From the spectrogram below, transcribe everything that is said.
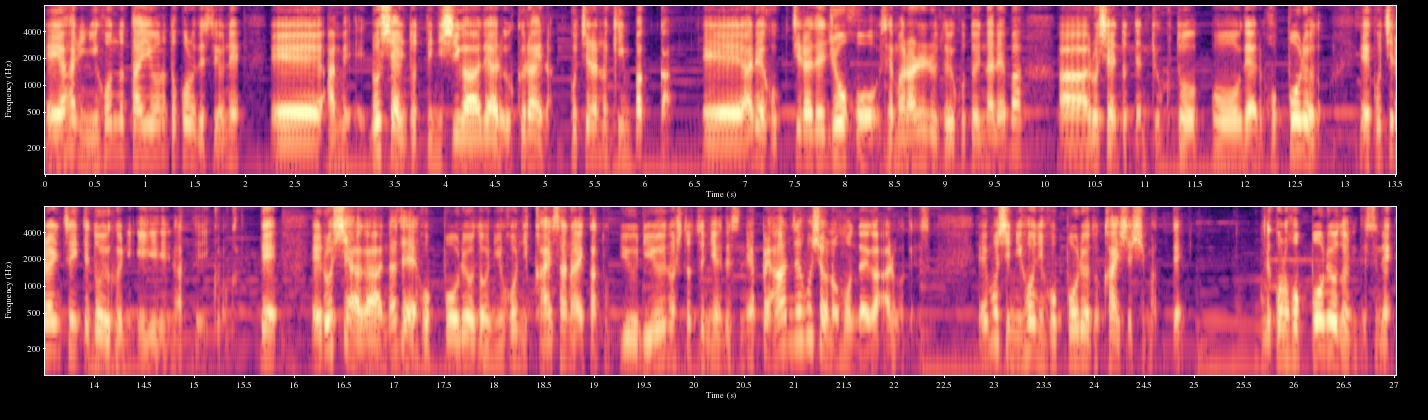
えやはり日本の対応のところですよね。えー、ロシアにとって西側であるウクライナ、こちらの緊迫化、えー、あるいはこちらで情報を迫られるということになれば、あロシアにとっての極東である北方領土、え、こちらについてどういうふうになっていくのか。で、ロシアがなぜ北方領土を日本に返さないかという理由の一つにはですね、やっぱり安全保障の問題があるわけです。もし日本に北方領土を返してしまって、で、この北方領土にですね、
